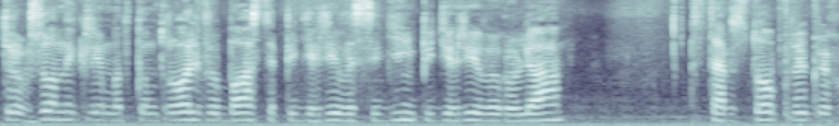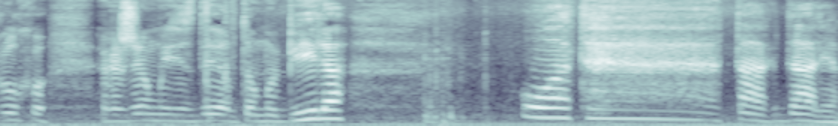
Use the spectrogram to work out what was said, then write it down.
Трьохзонний клімат-контроль, вибасти, підігріви сидінь, підігріви руля, старт-стоп, вибір руху режиму їзди автомобіля. От так, далі.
